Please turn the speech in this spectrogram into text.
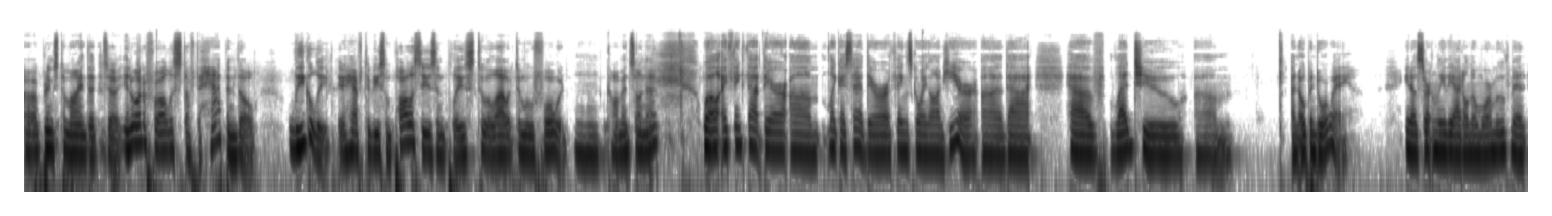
uh, brings to mind that uh, in order for all this stuff to happen, though, legally, there have to be some policies in place to allow it to move forward. Mm-hmm. Comments on that? Well, I think that there, um, like I said, there are things going on here uh, that have led to um, an open doorway. You know, certainly the Idle No More movement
